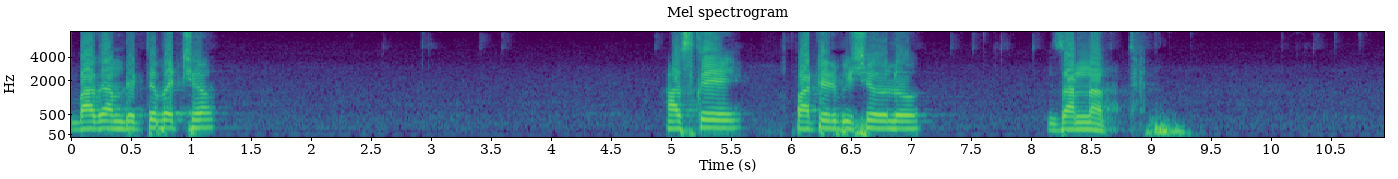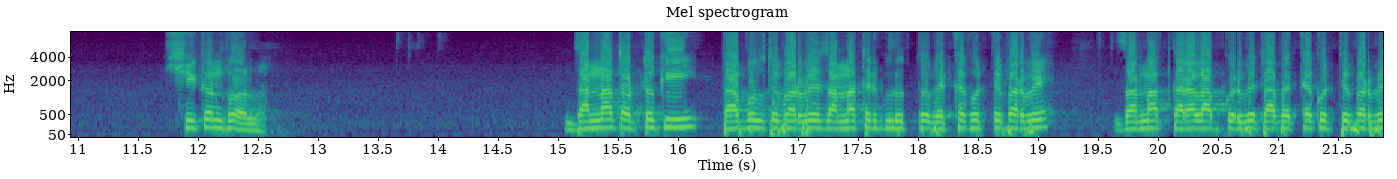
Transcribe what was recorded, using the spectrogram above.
বাগান দেখতে পাচ্ছ। আজকে পাঠের বিষয় হলো জান্নাত। শিকন ফল। জান্নাত অর্থ কি? তা বলতে পারবে, জান্নাতের গুরুত্ব ব্যাখ্যা করতে পারবে। জান্নাত কারা লাভ করবে তা ব্যাখ্যা করতে পারবে,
